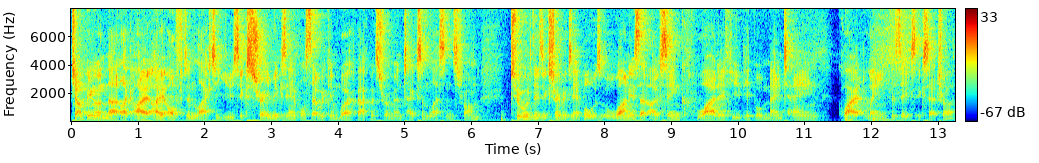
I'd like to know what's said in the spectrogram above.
jumping on that, like I, I often like to use extreme examples that we can work backwards from and take some lessons from. Two of these extreme examples, one is that I've seen quite a few people maintain quite lean physiques, etc.,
